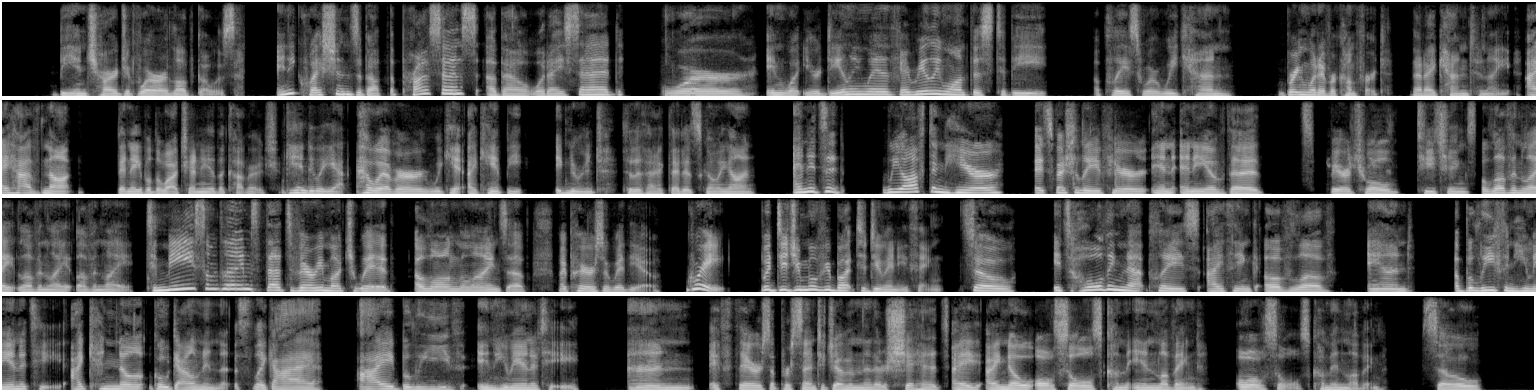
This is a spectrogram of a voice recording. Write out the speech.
be in charge of where our love goes. Any questions about the process, about what I said, or in what you're dealing with? I really want this to be a place where we can bring whatever comfort that I can tonight. I have not been able to watch any of the coverage. Can't do it yet. However, we can't, I can't be ignorant to the fact that it's going on. And it's a we often hear, especially if you're in any of the spiritual teachings, love and light, love and light, love and light. To me, sometimes that's very much with along the lines of my prayers are with you. Great. But did you move your butt to do anything? So it's holding that place, I think, of love and a belief in humanity. I cannot go down in this. Like I, I believe in humanity and if there's a percentage of them that are shitheads, I, I know all souls come in loving. All souls come in loving. So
